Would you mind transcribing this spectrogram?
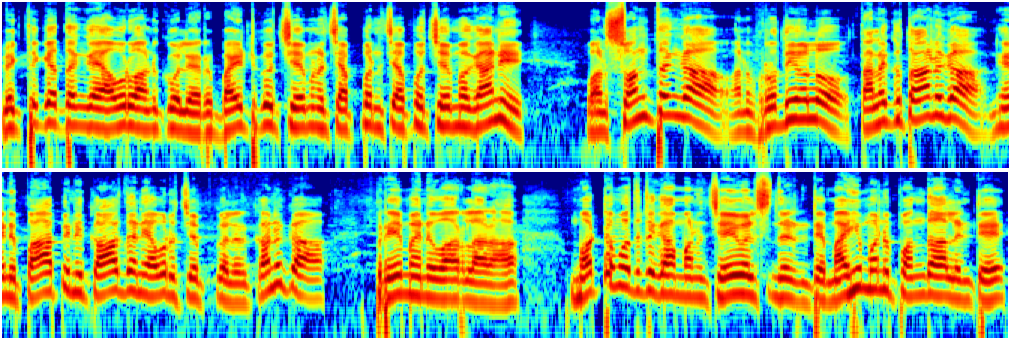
వ్యక్తిగతంగా ఎవరు అనుకోలేరు. బయటకు వచ్చి ఏమైనా చెప్పని చెప్పొచ్చేమో కానీ వాళ్ళ సొంతంగా మన హృదయంలో తనకు తానుగా నేను పాపిని కాదని ఎవరు చెప్పుకోలేరు. కనుక ప్రియమైన వారులారా మొట్టమొదటిగా మనం చేయవలసింది ఏంటంటే మహిమను పొందాలంటే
